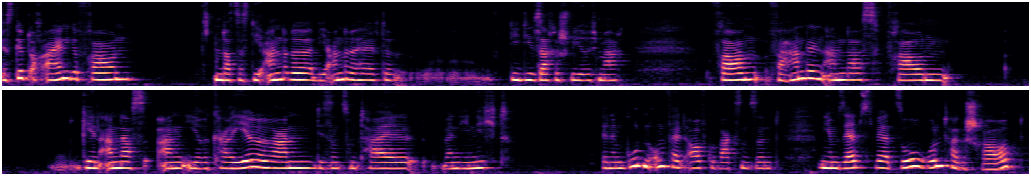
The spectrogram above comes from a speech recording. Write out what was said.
es gibt auch einige Frauen, und das ist die andere, die andere Hälfte, die die Sache schwierig macht. Frauen verhandeln anders, Frauen gehen anders an ihre Karriere ran. Die sind zum Teil, wenn die nicht in einem guten Umfeld aufgewachsen sind, in ihrem Selbstwert so runtergeschraubt,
